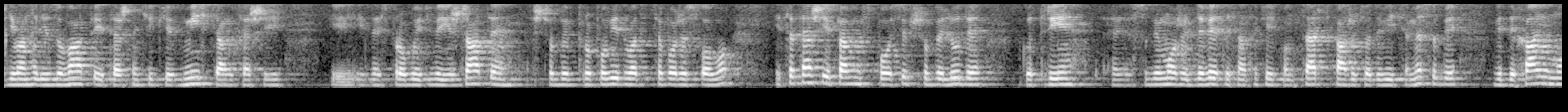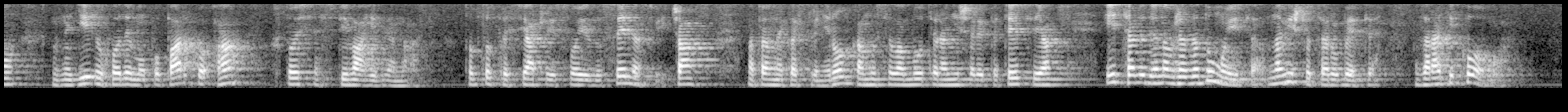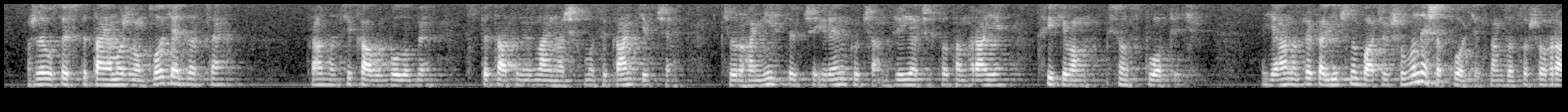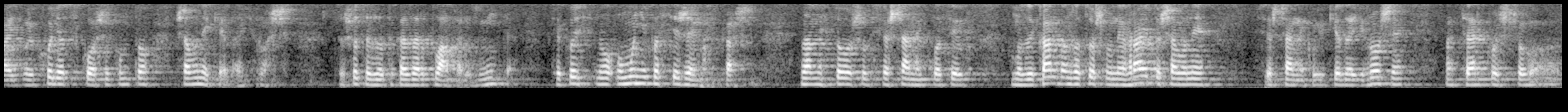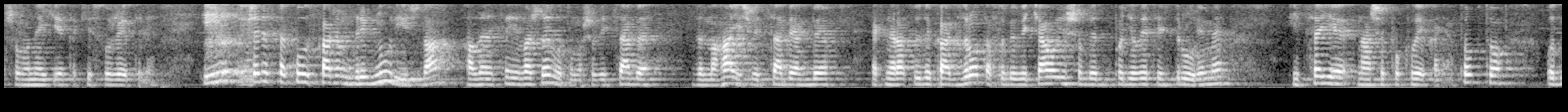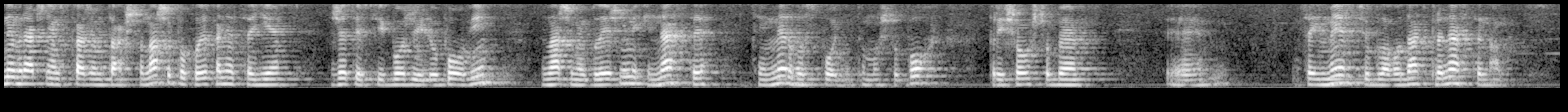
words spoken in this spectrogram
євангелізувати, і теж не тільки в місті, але теж і, і, і десь пробують виїжджати, щоб проповідувати це Боже Слово. І це теж є певний спосіб, щоб люди, котрі е, собі можуть дивитись на такий концерт, скажуть, о, дивіться, ми собі віддихаємо в неділю, ходимо по парку, а хтось співає для нас. Тобто присвячує свої зусилля, свій час, напевно, якась тренування мусила бути раніше репетиція. І ця людина вже задумується, навіщо це робити? Заради кого? Можливо, хтось спитає, може вам платять за це? Правда, цікаво було би спитати, не знаю, наших музикантів, чи, чи органістів, чи Іринку, чи Андрія, чи хто там грає, скільки вам Ксьонц платить. Я, наприклад, лічно бачив, що вони ще платять нам за те, що грають, бо як ходять з кошиком, то ще вони кидають гроші. Це що це за така зарплата, розумієте? Це якось ну, уму непостижимо, скажімо. Замість того, щоб священник платив музикантам за те, що вони грають, то ще вони священникові кидають гроші на церкву, що, що вони є такі служителі. І через таку, скажімо, дрібну річ, да? але це і важливо, тому що від себе вимагаєш, від себе, якби, як не раз люди кажуть, з рота собі витягуєш, щоб поділитись другими. І це є наше покликання. Тобто, одним реченням скажемо так, що наше покликання це є жити в цій Божій любові з нашими ближніми і нести цей мир Господній, тому що Бог прийшов, щоб е, цей мир, цю благодать принести нам.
